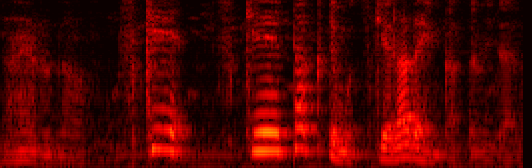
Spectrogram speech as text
なんやろな。つけつけたくてもつけられへんかったみたいな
